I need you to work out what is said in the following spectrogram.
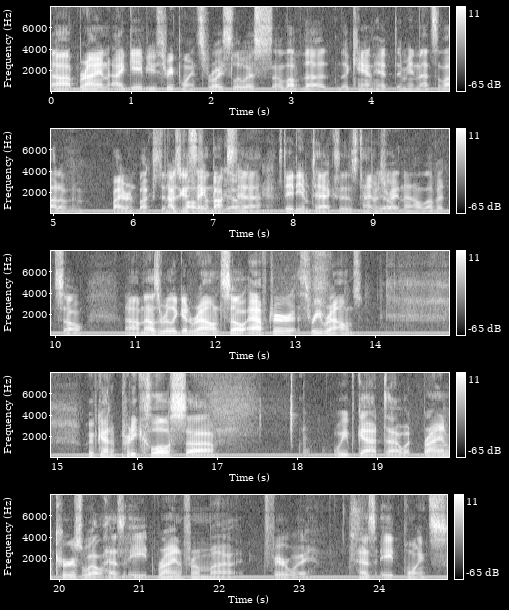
Uh, Brian, I gave you three points. Royce Lewis, I love the, the can hit. I mean, that's a lot of um, Byron Buxton. I was gonna say under- Buxton, Yeah. yeah. Stadium taxes. Time is Yep. right now. Love it. So um, that was a really good round. So after three rounds, we've got a pretty close. Uh, we've got uh, what Brian Kurzweil has eight. Brian from uh, Fairway has eight points.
